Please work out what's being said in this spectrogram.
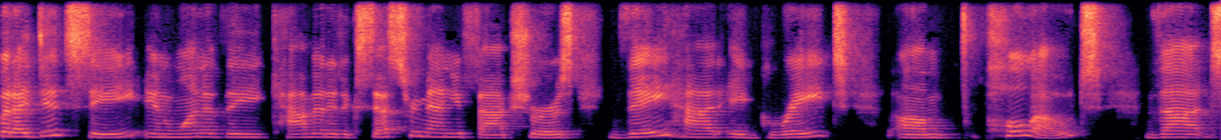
But I did see in one of the cabinet accessory manufacturers they had a great um, pullout that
